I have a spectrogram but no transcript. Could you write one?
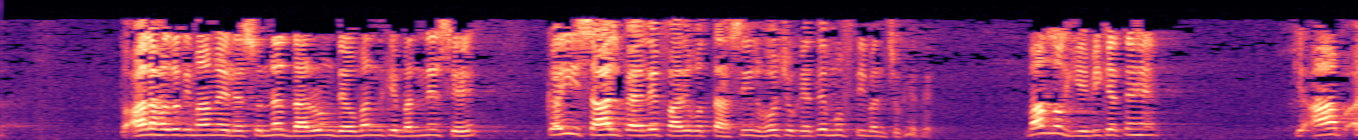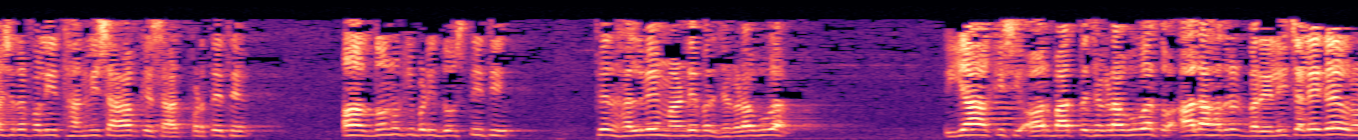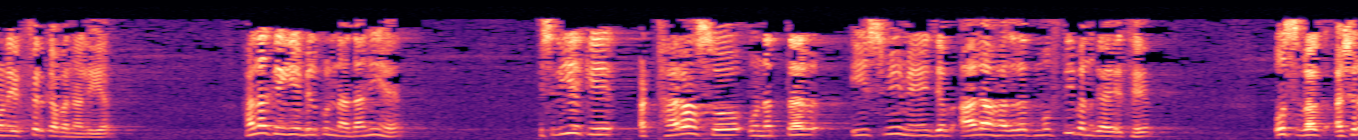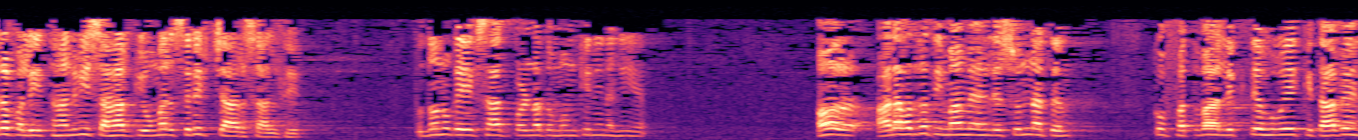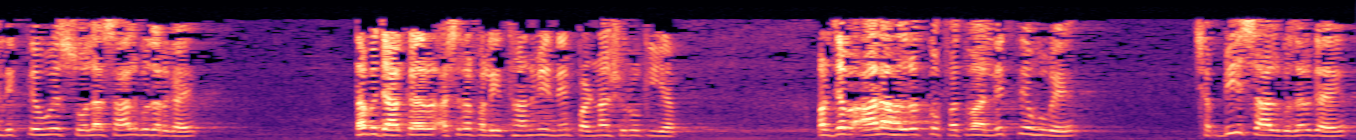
تو اعلی حضرت امام علیہ سنت دارالعلوم دیوبند کے بننے سے کئی سال پہلے فارغ التحصیل ہو چکے تھے، مفتی بن چکے تھے۔ بعض لوگ یہ بھی کہتے ہیں کہ آپ اشرف علی تھانوی صاحب کے ساتھ پڑھتے تھے اور دونوں کی بڑی دوستی تھی۔ پھر حلوے مانڈے پر جھگڑا ہوا یا کسی اور بات پہ جھگڑا ہوا تو اعلی حضرت بریلی چلے گئے اور انہوں نے ایک فرقہ بنا لیا۔ حالانکہ یہ بالکل نادانی ہے۔ اس لیے کہ اٹھارہ سو انہتر عیسوی میں جب اعلی حضرت مفتی بن گئے تھے، اس وقت اشرف علی تھانوی صاحب کی عمر صرف چار سال تھی۔ تو دونوں کا ایک ساتھ پڑھنا تو ممکن ہی نہیں ہے۔ اور اعلی حضرت امام اہل سنت کو فتوا لکھتے ہوئے، کتابیں لکھتے ہوئے سولہ سال گزر گئے۔ تب جا کر اشرف علی تھانوی نے پڑھنا شروع کیا۔ اور جب اعلی حضرت کو فتوا لکھتے ہوئے چھبیس سال گزر گئے،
